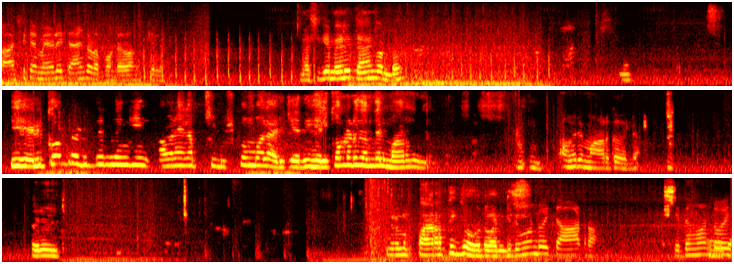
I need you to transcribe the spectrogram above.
കാശിക്ക് മേളി ടാങ്ക് കിടപ്പുണ്ട് നിൽക്കില്ല ആഷിക്ക് മേളിൽ ടാങ്ക് ഉണ്ട്. ഈ ഹെലികോപ്റ്റർ എടുത്തിരുന്നെങ്കിൽ അവനെയൊക്കെ പുഷ്പം പോലെ അടിക്കാது ഈ ഹെലികോപ്റ്റർ എടുക്കാൻ എന്തെങ്കിലും മാറുന്നുണ്ട് ഒരു മാർഗമില്ല ഒരു മിനിറ്റ് നമ്മൾ പറത്തിക്ക് നോക്കട്ടെ വണ്ടി. ഇതും കൊണ്ട് പോയി ചാടണം. ഇതും കൊണ്ട് പോയി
